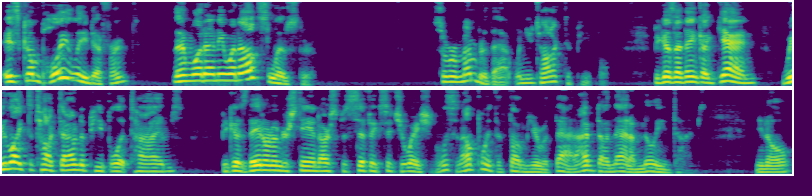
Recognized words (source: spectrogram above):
is completely different than what anyone else lives through. So remember that when you talk to people. Because I think, again, we like to talk down to people at times because they don't understand our specific situation. Listen, I'll point the thumb here with that. I've done that a million times. You know,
